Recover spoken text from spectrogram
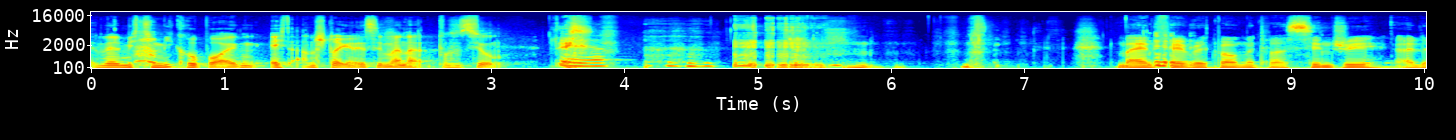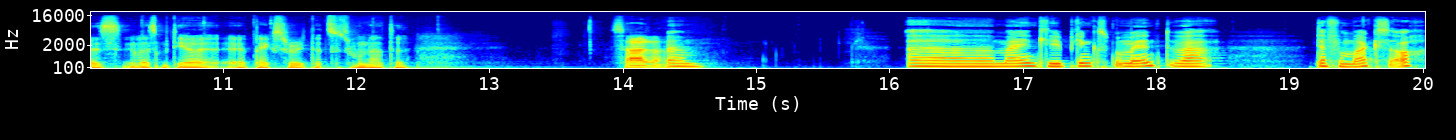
weil mich zum Mikro beugen echt anstrengend ist in meiner Position. Ja, ja. Mein Favorite Moment war Sindri, alles, was mit ihrer äh, Backstory da zu tun hatte. Sarah, Ähm, Äh, mein Lieblingsmoment war der von Max auch,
